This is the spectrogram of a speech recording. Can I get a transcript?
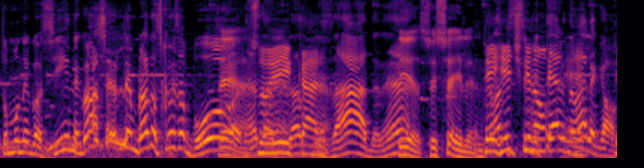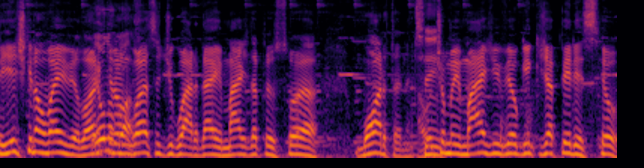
toma um negocinho. O negócio é lembrar das coisas boas, É, né? isso Da- aí, das cara. risadas, né? Isso, isso aí, Lelê. Tem no gente que não. cemitério não é legal. Tem gente que não vai em velório, que não gosta de guardar a imagem da pessoa morta, né? Sim. A última imagem vê alguém que já pereceu.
